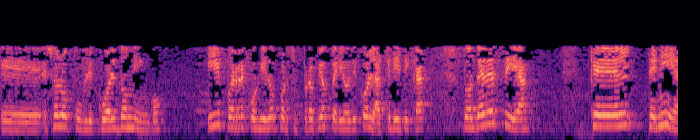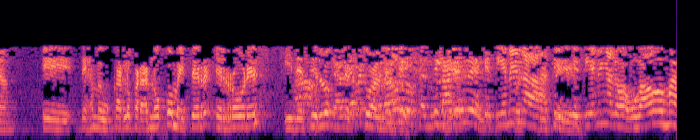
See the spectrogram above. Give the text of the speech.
eh, eso lo publicó el domingo y fue recogido por sus propios periódicos La Crítica, donde decía que él tenía eh, déjame buscarlo para no cometer errores y ah, decirlo textualmente. Que tienen, a, que, tienen a los abogados más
